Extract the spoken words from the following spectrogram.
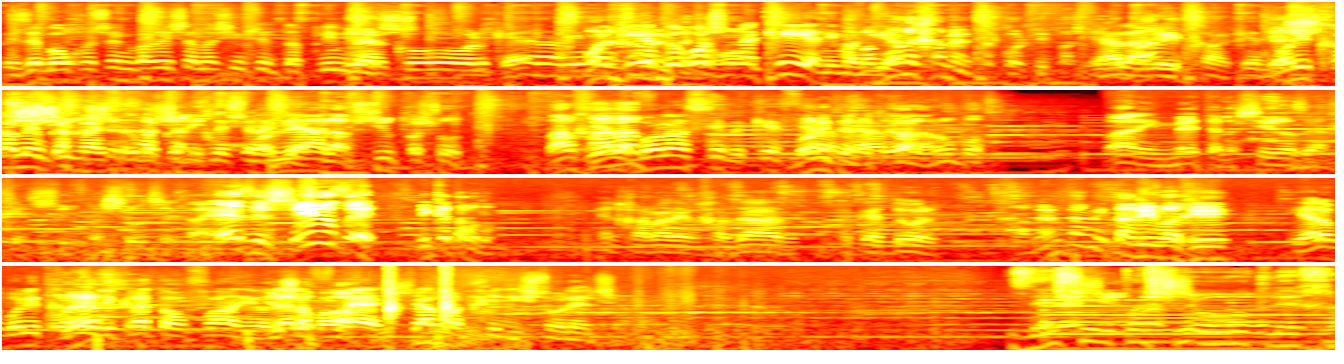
וזה ברוך השם כבר יש אנשים שמטפלים יש. בהכל, כן, אני מגיע בראש. נקי, אני אבל מגיע. בוא נחמם את הכל טיפה שנייה. יאללה, אני איתך, כן. בוא יש נתחמם שיר ככה עשר שלך דקות שאני לפני חולה שנגיע. עליו, שיר פשוט. בא לך עליו? בוא נעשה בכיף, בוא ניתן אותו. יאללה, נו בוא. אני מת על השיר הזה, אחי, שיר פשוט שלך. איזה שיר זה! מי כתב אותו? אלחנן אלחדד, הגדול. חמם את המתארים, אחי. יאללה, בוא הולך? לקראת ההופעה, אני עולה יש לבמה. ישר מתחיל להשתולל שם. זה שיר פשוט לך,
